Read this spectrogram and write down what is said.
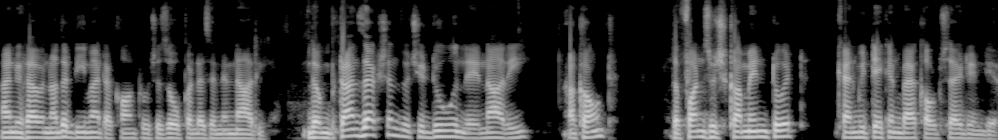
and you'll have another demat account which is opened as an NRE. The transactions which you do in the NRE account the funds which come into it can be taken back outside India.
